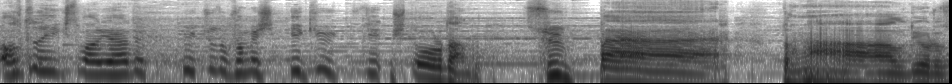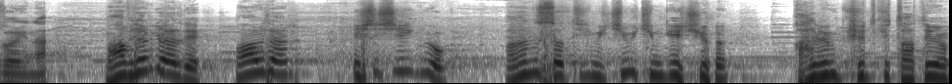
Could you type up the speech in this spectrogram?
6'da X var yerde. 395, 2, 370 de oradan. Süper. Domal diyoruz oyuna. Maviler geldi. Maviler. Eşleşecek yok. Ananı satayım içim içim geçiyor. Kalbim küt küt atıyor.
